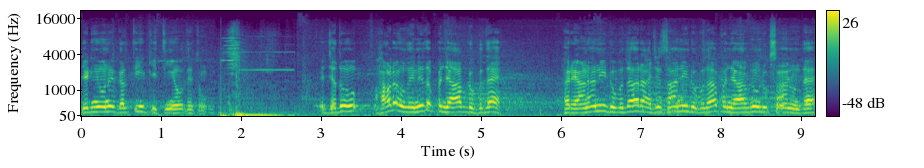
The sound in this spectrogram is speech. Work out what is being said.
ਜਿਹੜੀਆਂ ਉਹਨੇ ਗਲਤੀਆਂ ਕੀਤੀਆਂ ਉਹਦੇ ਤੋਂ। ਜਦੋਂ ਹੜ੍ਹ ਆਉਂਦੇ ਨੇ ਤਾਂ ਪੰਜਾਬ ਡੁੱਬਦਾ ਹਰਿਆਣਾ ਨਹੀਂ ਡੁੱਬਦਾ, ਰਾਜਸਥਾਨ ਨਹੀਂ ਡੁੱਬਦਾ, ਪੰਜਾਬ ਨੂੰ ਨੁਕਸਾਨ ਹੁੰਦਾ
